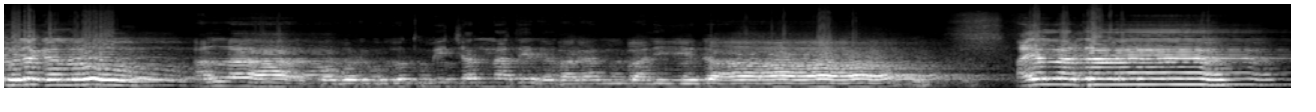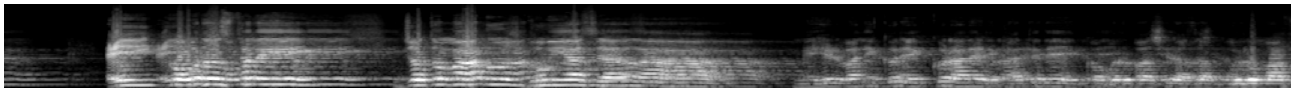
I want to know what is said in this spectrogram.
চলে গেল, আল্লাহ কবরগুলো তুমি জান্নাতের বাগান বানিয়ে দাও। আল্লাহ এই কবরস্থানে যত মানুষ ঘুমিয়ে আছে আল্লাহ মেহেরবানি করে কোরআনের খাতিরে কবরবাসীর আযাবগুলো মাফ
